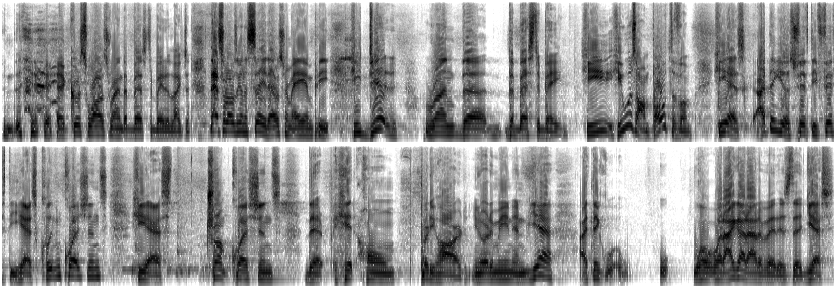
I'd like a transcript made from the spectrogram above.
Chris Wallace ran the best debate election. That's what I was gonna say. That was from AMP. He did run the the best debate. He he was on both of them. He has I think he was 50-50. He has Clinton questions. He has Trump questions that hit home pretty hard. You know what I mean? And yeah, I think w- w- what I got out of it is that yes,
